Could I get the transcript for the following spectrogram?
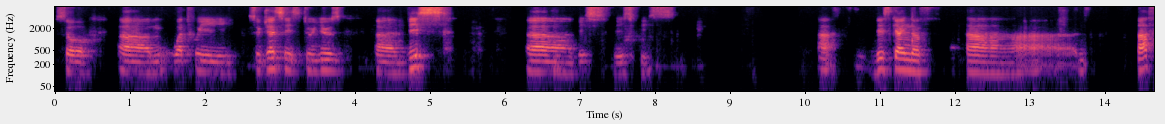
So um, what we suggest is to use uh, this uh, this, this, this. Uh, this kind of uh, path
